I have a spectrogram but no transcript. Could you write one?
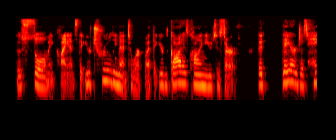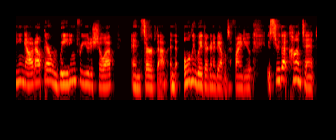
those soulmate clients that you're truly meant to work with, that your God is calling you to serve, that they are just hanging out out there waiting for you to show up and serve them. And the only way they're going to be able to find you is through that content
